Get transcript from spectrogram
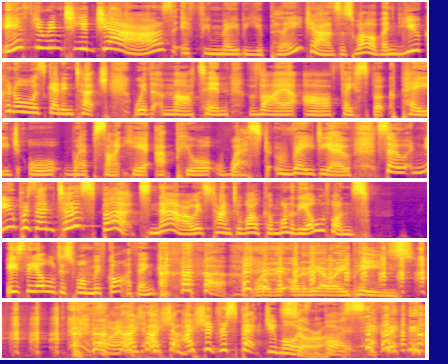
if you're into your jazz, if you maybe you play jazz as well, then you can always get in touch with Martin via our Facebook page or website here at Pure West Radio. So new presenters, but now it's time to welcome one of the old ones. He's the oldest one we've got, I think. one of the one of the OAPs. Sorry, I, I, sh- I should respect you more It's as right. boss.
